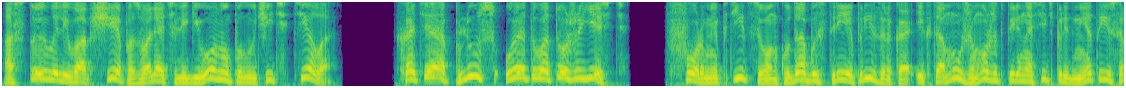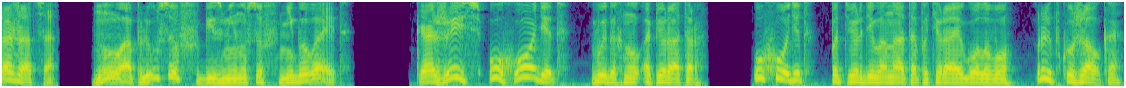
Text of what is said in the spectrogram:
А стоило ли вообще позволять легиону получить тело? Хотя плюс у этого тоже есть. В форме птицы он куда быстрее призрака и к тому же может переносить предметы и сражаться. Ну, а плюсов без минусов не бывает. «Кажись, уходит», – выдохнул оператор. «Уходит», – подтвердила Ната, потирая голову. «Рыбку жалко».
